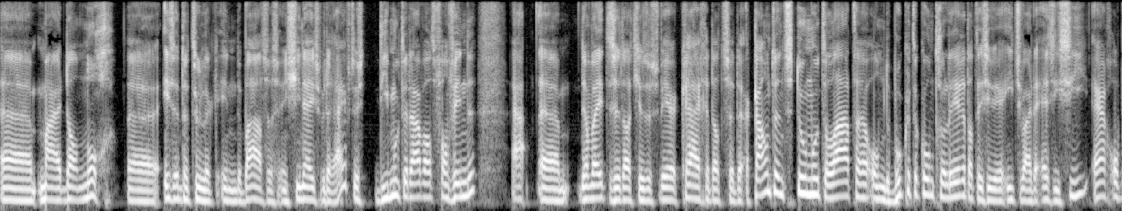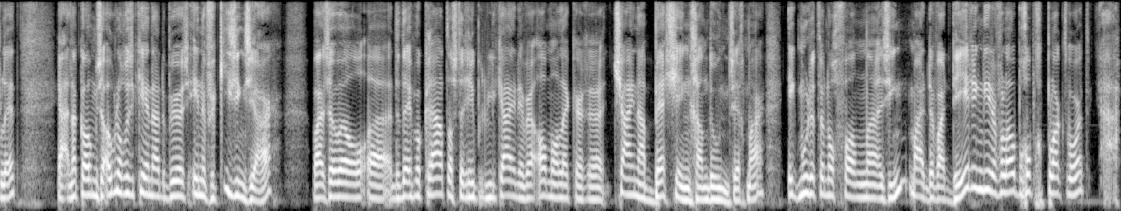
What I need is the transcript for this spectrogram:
Uh, maar dan nog uh, is het natuurlijk in de basis een Chinees bedrijf. Dus die moeten daar wat van vinden. Ja, uh, dan weten ze dat je dus weer krijgen dat ze de accountants toe moeten laten om de boeken te controleren. Dat is weer iets waar de SEC erg op let. Ja, en dan komen ze ook nog eens een keer naar de beurs in een verkiezingsjaar. Waar zowel uh, de Democraten als de Republikeinen weer allemaal lekker China-bashing gaan doen, zeg maar. Ik moet het er nog van zien. Maar de waardering die er voorlopig op geplakt wordt, ja,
